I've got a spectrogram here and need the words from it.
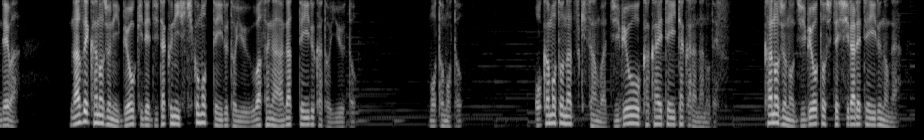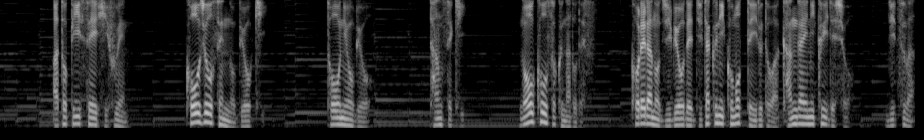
う。ではなぜ彼女に病気で自宅に引きこもっているという噂が上がっているかというともともと岡本夏樹さんは持病を抱えていたからなのです。彼女の持病として知られているのがアトピー性皮膚炎甲状腺の病気。糖尿病胆石脳梗塞などです。これらの持病で自宅にこもっているとは考えにくいでしょう。実は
